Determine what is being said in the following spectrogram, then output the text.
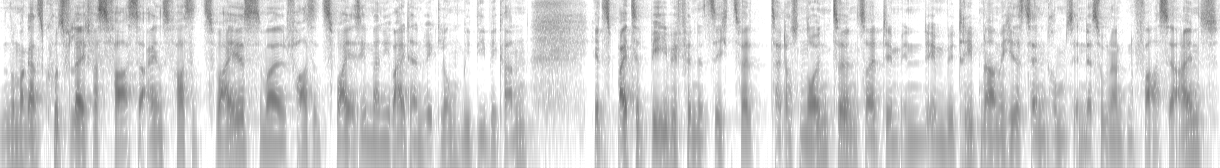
nur mal ganz kurz vielleicht, was Phase 1, Phase 2 ist, weil Phase 2 ist eben dann die Weiterentwicklung, wie die begann. Jetzt bei ZBE befindet sich 2019 seit dem in, in Betriebnahme hier des Zentrums in der sogenannten Phase 1.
